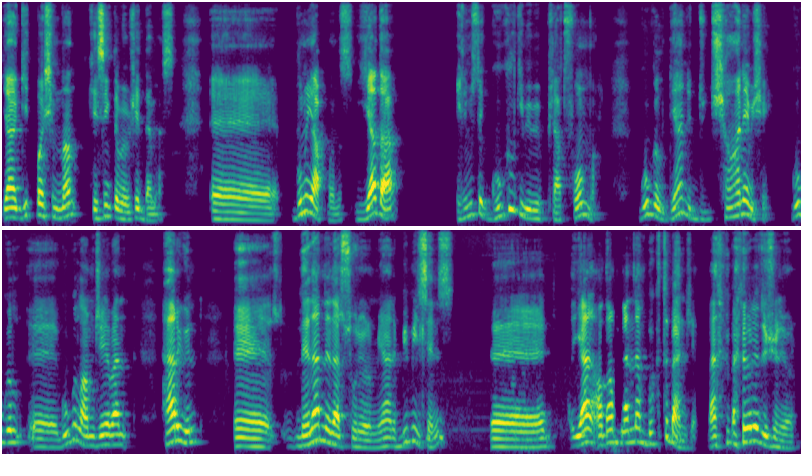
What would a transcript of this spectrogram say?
"Ya git başımdan." kesinlikle böyle bir şey demez. Eee, bunu yapmanız ya da elimizde Google gibi bir platform var. Google yani şahane bir şey. Google, eee, Google amcaya ben her gün, eee, neler neler soruyorum yani bir bilseniz. Eee, yani adam benden bıktı bence. Ben ben öyle düşünüyorum.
